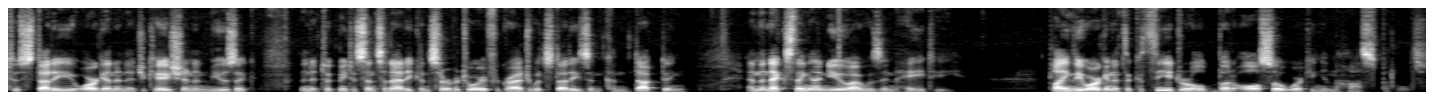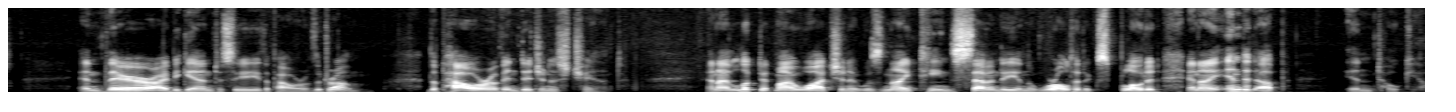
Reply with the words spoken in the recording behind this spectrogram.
to study organ and education and music. Then it took me to Cincinnati Conservatory for graduate studies in conducting. And the next thing I knew, I was in Haiti, playing the organ at the cathedral, but also working in the hospitals. And there I began to see the power of the drum, the power of indigenous chant. And I looked at my watch and it was 1970 and the world had exploded and I ended up in Tokyo.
